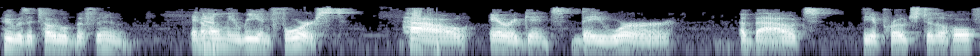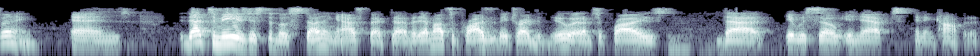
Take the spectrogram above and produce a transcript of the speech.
who was a total buffoon and yeah. only reinforced how arrogant they were about the approach to the whole thing. And that to me is just the most stunning aspect of it. I'm not surprised that they tried to do it. I'm surprised mm-hmm. that it was so inept and incompetent.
